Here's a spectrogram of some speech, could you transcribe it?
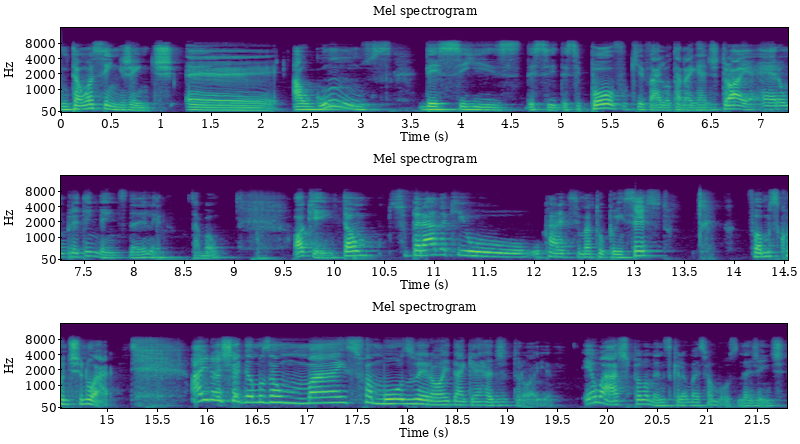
Então, assim, gente, é, alguns desses desse, desse povo que vai lutar na Guerra de Troia eram pretendentes da Helena, tá bom? Ok, então, superado aqui o, o cara que se matou por incesto, vamos continuar. Aí nós chegamos ao mais famoso herói da Guerra de Troia. Eu acho, pelo menos, que ele é o mais famoso, né, gente?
